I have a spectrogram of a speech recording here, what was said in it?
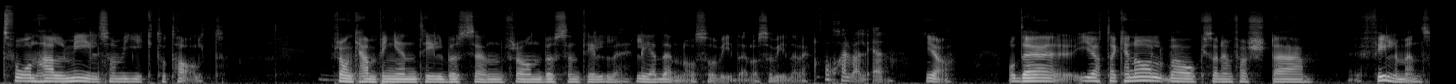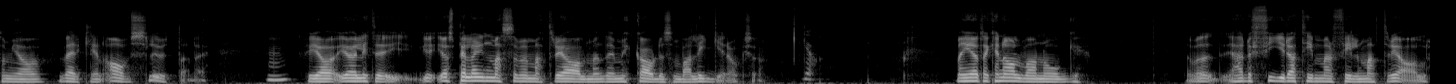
två och en halv mil som vi gick totalt. Från campingen till bussen, från bussen till leden och så vidare och så vidare. Och själva leden. Ja. Och där, Göta kanal var också den första filmen som jag verkligen avslutade. Mm. För jag, jag är lite, jag, jag spelar in massor med material men det är mycket av det som bara ligger också. Ja. Men Göta kanal var nog, var, jag hade fyra timmar filmmaterial.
